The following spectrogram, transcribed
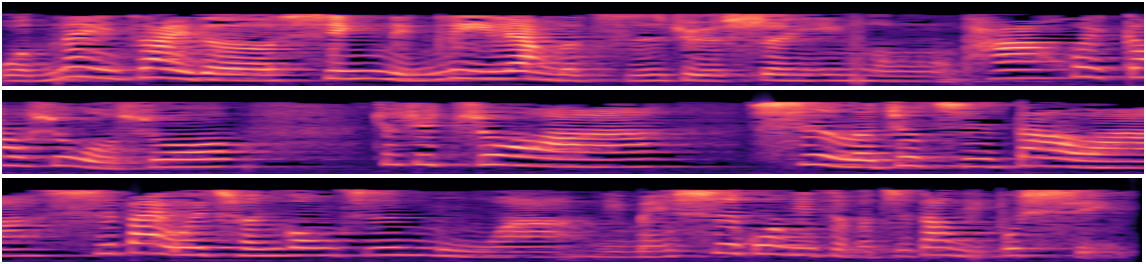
我内在的心灵力量的直觉声音哦，它会告诉我说，就去做啊，试了就知道啊，失败为成功之母啊，你没试过你怎么知道你不行？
